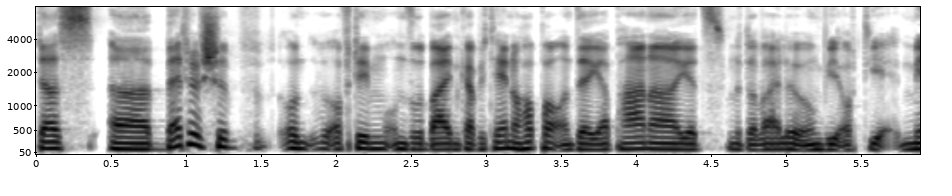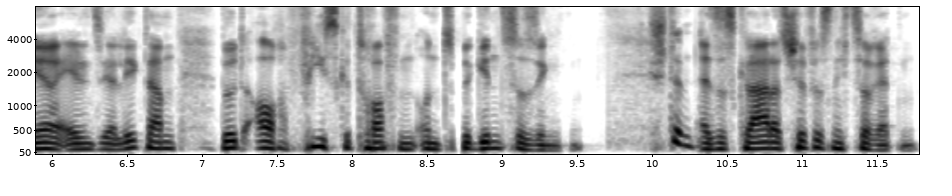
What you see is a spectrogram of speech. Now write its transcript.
das äh, Battleship, und, auf dem unsere beiden Kapitäne Hopper und der Japaner jetzt mittlerweile irgendwie auch die mehrere Aliens erlegt haben, wird auch fies getroffen und beginnt zu sinken. Stimmt. Es ist klar, das Schiff ist nicht zu retten.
